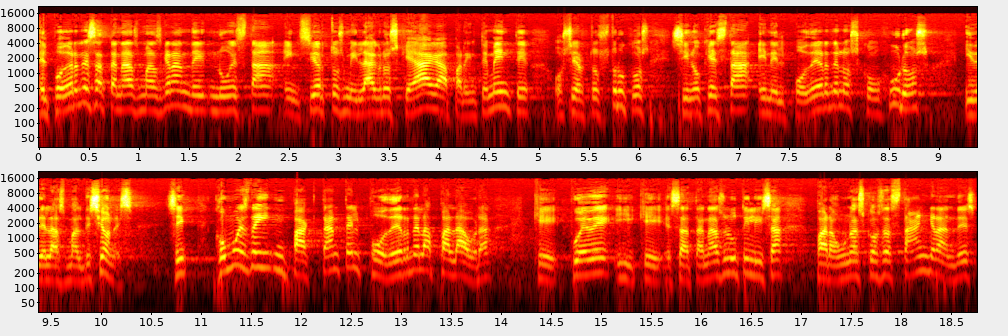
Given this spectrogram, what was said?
El poder de Satanás más grande no está en ciertos milagros que haga aparentemente o ciertos trucos, sino que está en el poder de los conjuros y de las maldiciones. ¿Sí? ¿Cómo es de impactante el poder de la palabra que puede y que Satanás lo utiliza para unas cosas tan grandes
